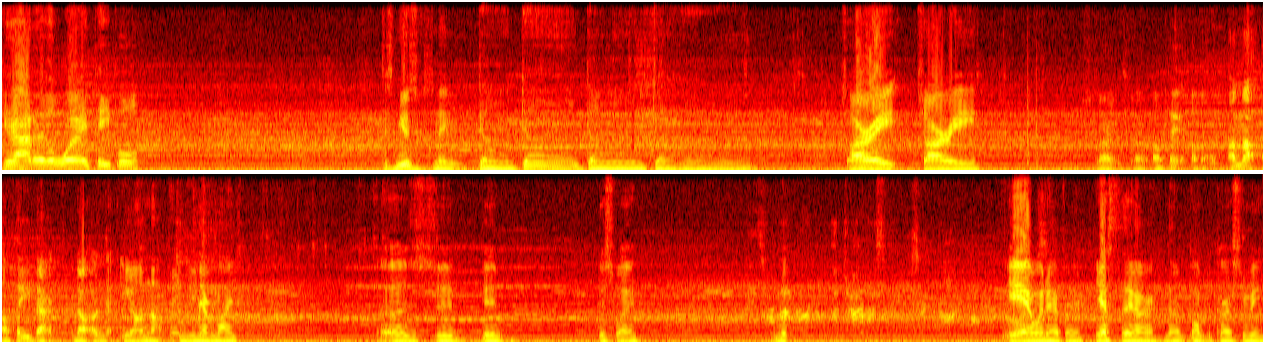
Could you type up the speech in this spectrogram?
Get out of the way, people. This music is maybe dun dun dun dun. Sorry, sorry. Sorry, I'll pay. I'll, I'm not. I'll pay you back. No, I'm, you know, I'm not paying you. Never mind. Uh, uh, this way. Yeah, whatever. Yes, they are. They're bumper cars for me.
